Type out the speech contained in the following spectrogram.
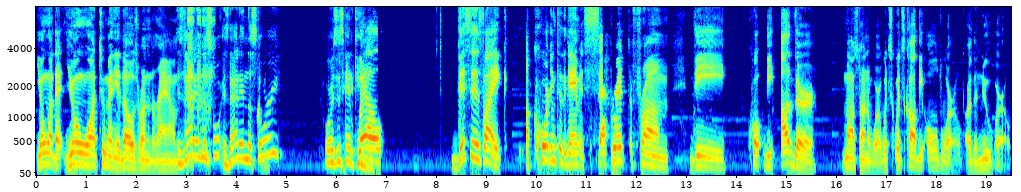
you don't want that. You don't want too many of those running around. Is that in the story? Is that in the story, or is this head Well, this is like according to the game, it's separate from the quote the other Monster Hunter world, which what's called the old world or the new world.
